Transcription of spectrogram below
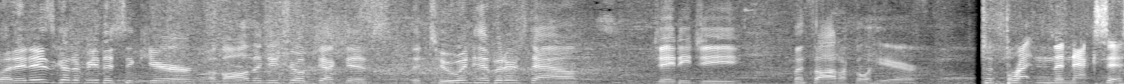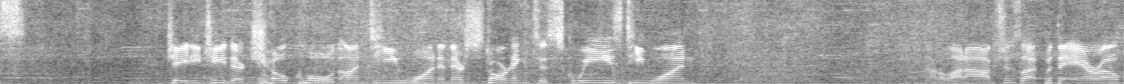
But it is going to be the secure of all the neutral objectives. The two inhibitors down. JDG methodical here. to threaten the Nexus. JDG, their chokehold on T1, and they're starting to squeeze T1. Not a lot of options left, but the arrow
